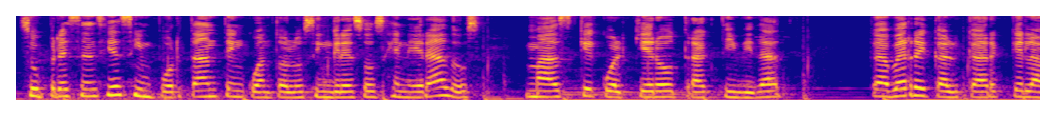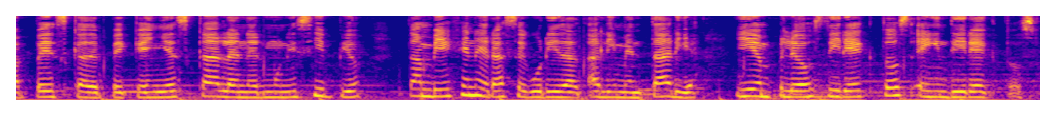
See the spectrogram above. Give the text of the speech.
Su presencia es importante en cuanto a los ingresos generados, más que cualquier otra actividad. Cabe recalcar que la pesca de pequeña escala en el municipio también genera seguridad alimentaria y empleos directos e indirectos,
